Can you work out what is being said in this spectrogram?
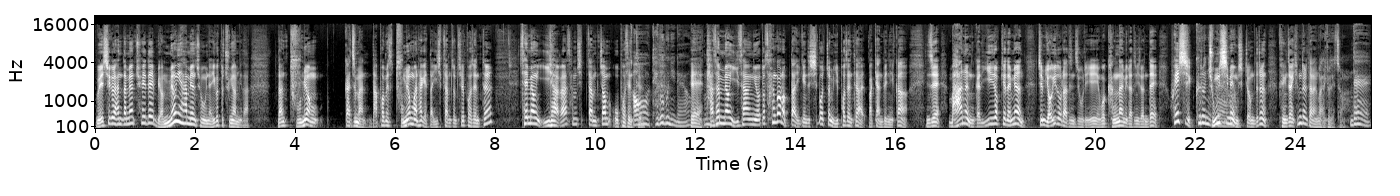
외식을 한다면 최대 몇 명이 하면 좋으냐 이것도 중요합니다. 난 두 명 까지만 나 포함해서 두 명만 하겠다. 23.7%. 3명 이하가 33.5%. 어, 대부분이네요. 예, 음. 5명 이상이어도 상관없다. 이게 이제 15.2%밖에 안 되니까 이제 많은 그러니까 이렇게 되면 지금 여의도라든지 우리 뭐 강남이라든지 이런데 회식 그러니까요. 중심의 음식점들은 굉장히 힘들다는 걸 알게 되죠. 네.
